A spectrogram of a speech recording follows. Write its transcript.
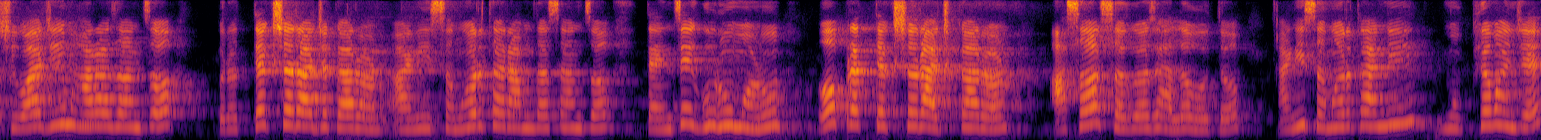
शिवाजी महाराजांचं प्रत्यक्ष राजकारण आणि समर्थ रामदासांचं त्यांचे गुरु म्हणून अप्रत्यक्ष राजकारण असं सगळं झालं होतं. आणि समर्थांनी मुख्य म्हणजे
